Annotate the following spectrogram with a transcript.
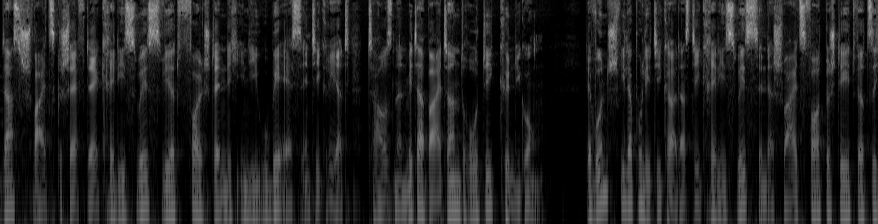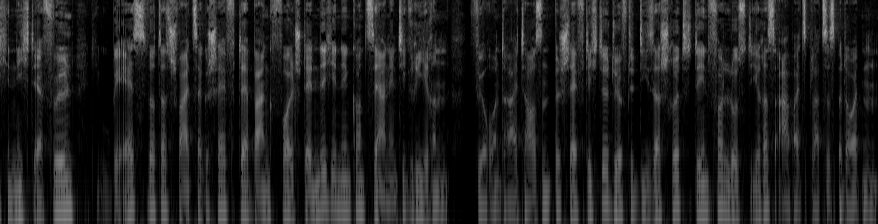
Das Schweizgeschäft der Credit Suisse wird vollständig in die UBS integriert. Tausenden Mitarbeitern droht die Kündigung. Der Wunsch vieler Politiker, dass die Credit Suisse in der Schweiz fortbesteht, wird sich nicht erfüllen. Die UBS wird das Schweizer Geschäft der Bank vollständig in den Konzern integrieren. Für rund 3000 Beschäftigte dürfte dieser Schritt den Verlust ihres Arbeitsplatzes bedeuten.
